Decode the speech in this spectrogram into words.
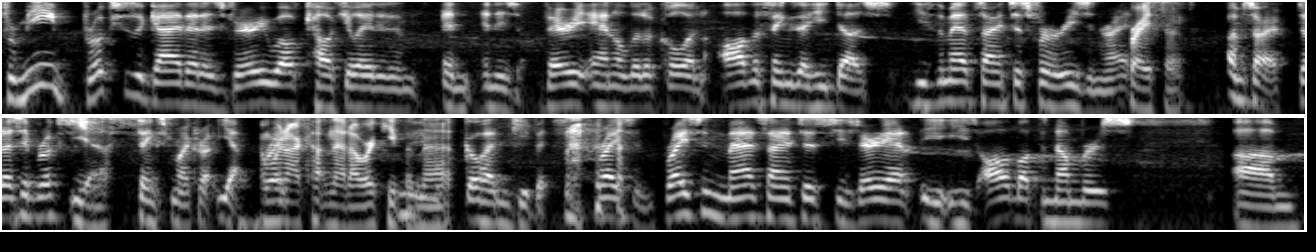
For me, Brooks is a guy that is very well calculated and, and, and is very analytical and all the things that he does. He's the mad scientist for a reason, right? Bryson, I'm sorry. Did I say Brooks? yes, Thanks for my correct. Yeah. and we're not cutting that out. We're keeping that. Go ahead and keep it. Bryson. Bryson, mad scientist. He's very. He's all about the numbers. Um,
